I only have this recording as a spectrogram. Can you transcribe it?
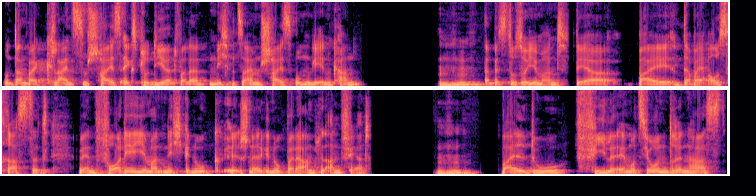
und dann bei kleinstem Scheiß explodiert, weil er nicht mit seinem Scheiß umgehen kann? Mhm. Dann bist du so jemand, der bei, dabei ausrastet, wenn vor dir jemand nicht genug, äh, schnell genug bei der Ampel anfährt. Mhm. Weil du viele Emotionen drin hast,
